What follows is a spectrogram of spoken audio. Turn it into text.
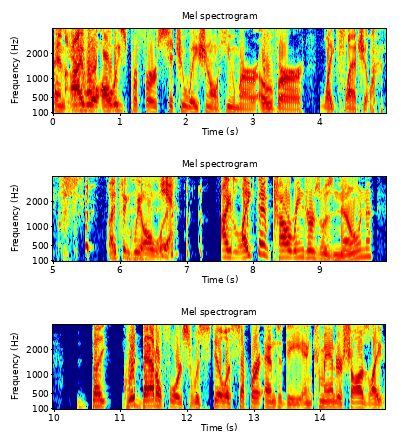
And I will always prefer situational humor over like flatulence. I think we all would. Yeah. I like that Power Rangers was known, but Grid Battle Force was still a separate entity, and Commander Shaw's like,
